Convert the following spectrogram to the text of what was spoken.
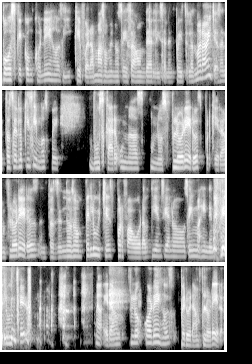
bosque con conejos y que fuera más o menos esa onda de Alicia en el País de las Maravillas. Entonces lo que hicimos fue buscar unos, unos floreros, porque eran floreros, entonces no son peluches, por favor audiencia, no se imaginen peluches. No, eran conejos, pero eran floreros.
